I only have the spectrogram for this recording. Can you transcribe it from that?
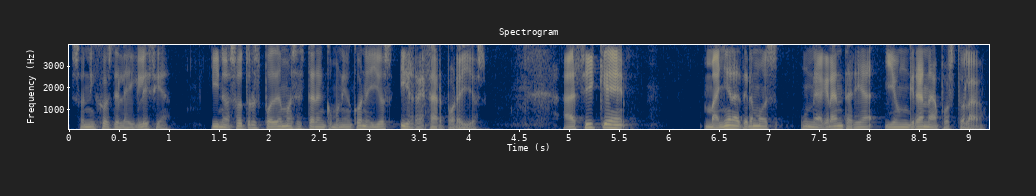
son hijos de la Iglesia, y nosotros podemos estar en comunión con ellos y rezar por ellos. Así que mañana tenemos una gran tarea y un gran apostolado.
